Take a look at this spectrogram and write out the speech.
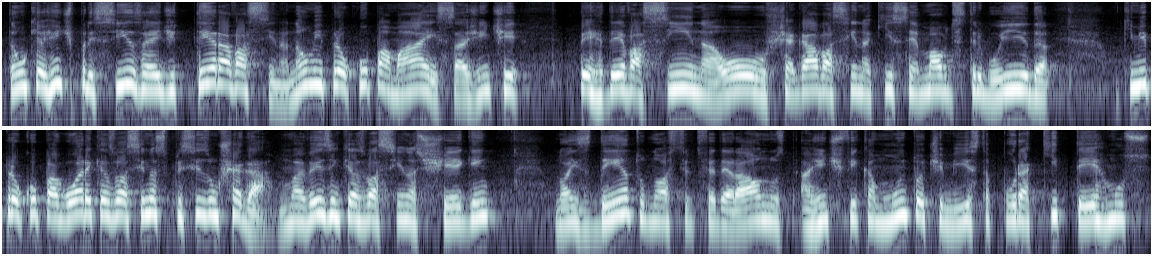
Então, o que a gente precisa é de ter a vacina. Não me preocupa mais a gente perder vacina ou chegar a vacina aqui ser mal distribuída que me preocupa agora é que as vacinas precisam chegar. Uma vez em que as vacinas cheguem, nós dentro do nosso Distrito Federal, a gente fica muito otimista por aqui termos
